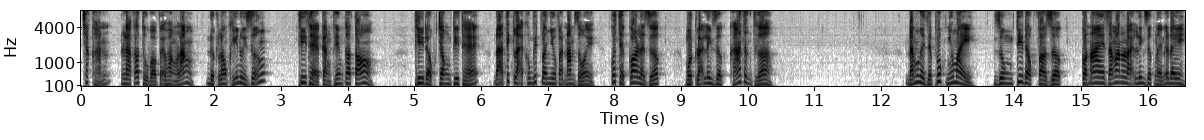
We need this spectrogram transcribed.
chắc hẳn là các thủ bảo vệ hoàng lăng được long khí nuôi dưỡng. Thi thể càng thêm cao to. Thi độc trong thi thể đã tích lại không biết bao nhiêu vạn năm rồi, có thể coi là dược, một loại linh dược khá thượng thừa. Đám người diệp phúc nhíu mày dùng thi độc vào dược, còn ai dám ăn loại linh dược này nữa đây?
